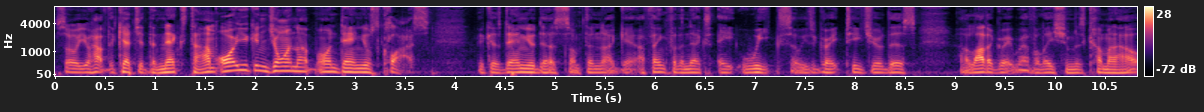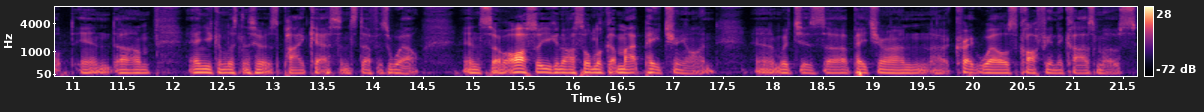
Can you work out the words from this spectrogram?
so you'll have to catch it the next time, or you can join up on Daniel's class because Daniel does something I think for the next eight weeks. So he's a great teacher of this a lot of great revelation is coming out, and um, and you can listen to his podcasts and stuff as well. And so also you can also look up my Patreon, uh, which is uh, Patreon uh, Craig Wells Coffee in the Cosmos,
